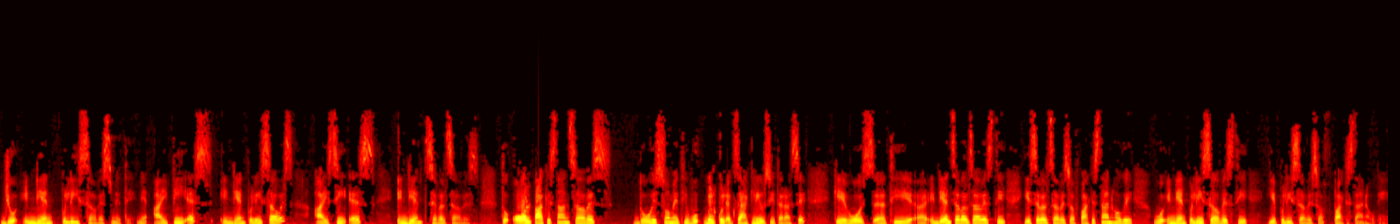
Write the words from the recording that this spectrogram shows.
جو انڈین پولیس سروس میں تھے۔ I P S Indian police service I C S Indian civil service تو آل پاکستان سروس دو حصوں میں تھی، وہ بالکل ایگزیکٹلی اسی طرح سے کہ وہ تھی انڈین سول سروس تھی، یہ سول سروس آف پاکستان ہو گئی، وہ انڈین پولیس سروس تھی، یہ پولیس سروس آف پاکستان ہو گئی۔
